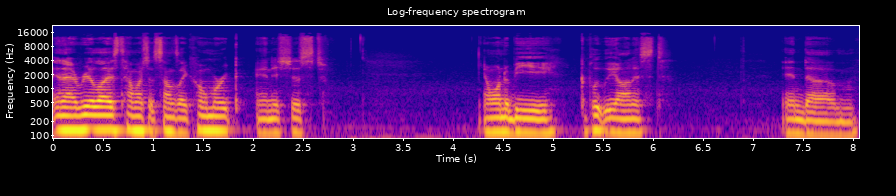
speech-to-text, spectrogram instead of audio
and I realized how much it sounds like homework and it's just I want to be completely honest, and um,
